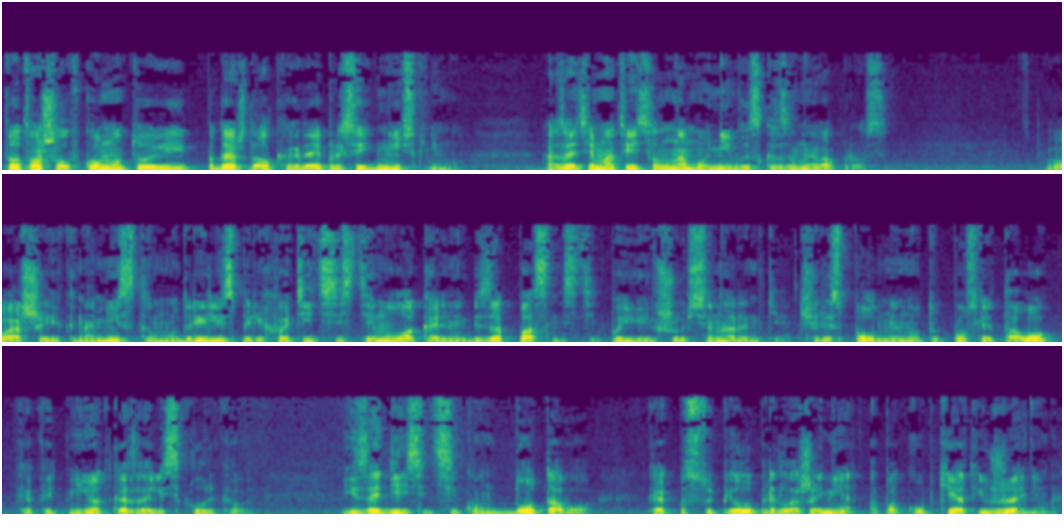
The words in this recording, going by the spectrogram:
Тот вошел в комнату и подождал, когда я присоединюсь к нему, а затем ответил на мой невысказанный вопрос. Ваши экономисты умудрились перехватить систему локальной безопасности, появившуюся на рынке, через полминуты после того, как от нее отказались Клыковы, и за 10 секунд до того, как поступило предложение о покупке от южаниных.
